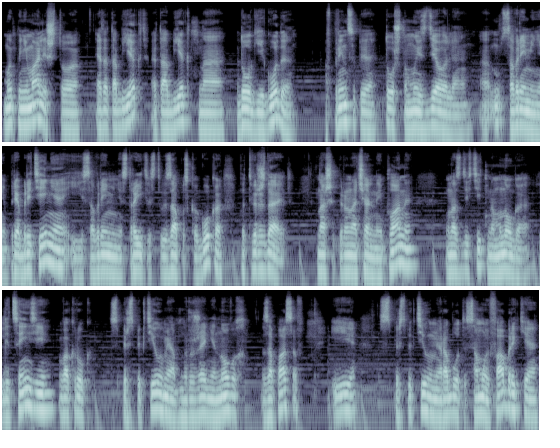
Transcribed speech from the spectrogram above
Мы понимали, что этот объект – это объект на долгие годы. В принципе, то, что мы сделали э, ну, со времени приобретения и со времени строительства и запуска ГОКа, подтверждает наши первоначальные планы. У нас действительно много лицензий вокруг с перспективами обнаружения новых запасов и с перспективами работы самой фабрики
